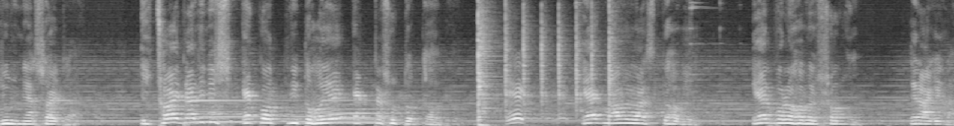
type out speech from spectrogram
নেওয়া ছয়টা। এই ছয়টা জিনিস একত্রিত হয়ে একটা শুদ্ধ হবে। একভাবে বাঁচতে হবে। এরপরে হবে সংগীত এর আগে না।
